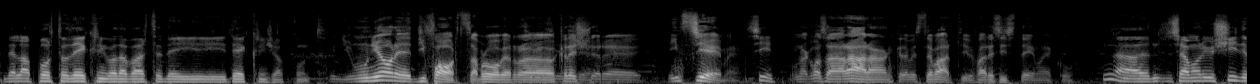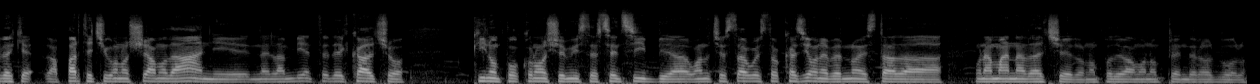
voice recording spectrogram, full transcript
dell'apporto tecnico da parte dei tecnici appunto. Quindi un'unione di forza proprio per sì, sì, crescere... Sì insieme. Sì. Una cosa rara anche da queste parti, fare sistema. Ecco. No, siamo riusciti perché a parte ci conosciamo da anni, nell'ambiente del calcio chi non può conoscere Mister Sensibile, quando c'è stata questa occasione per noi è stata una manna dal cielo, non potevamo non prendere al volo.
